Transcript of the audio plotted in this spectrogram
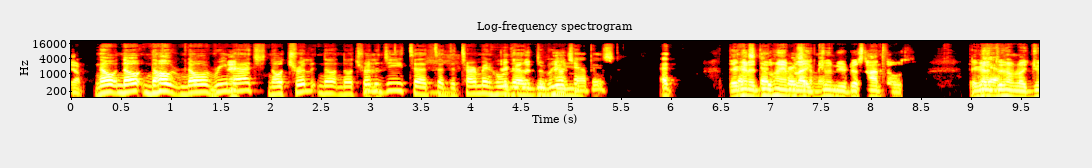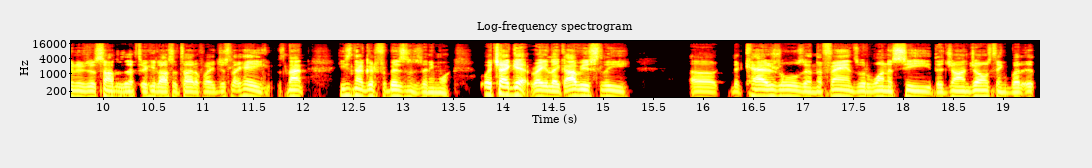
Yep. No, no, no, no rematch, no tril- no, no trilogy to, to determine who the, the real him- champ is. They're gonna do him crazy to like. Junior Dos Santos. They're gonna Yeah. do him like Junior Dos Santos after he lost the title fight. Just like, hey, it's not he's not good for business anymore. Which I get, right? Like obviously, uh, the casuals and the fans would want to see the Jon Jones thing, but it,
